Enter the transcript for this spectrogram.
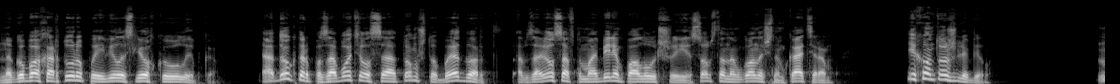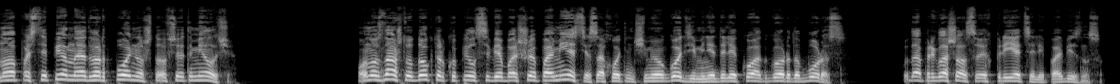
На губах Артура появилась легкая улыбка. А доктор позаботился о том, чтобы Эдвард обзавелся автомобилем получше и собственным гоночным катером. Их он тоже любил. Но постепенно Эдвард понял, что все это мелочи. Он узнал, что доктор купил себе большое поместье с охотничьими угодьями недалеко от города Бурос, куда приглашал своих приятелей по бизнесу.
